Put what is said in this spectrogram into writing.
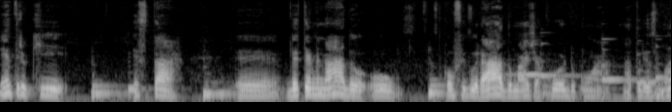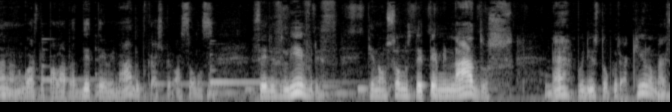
entre o que está é, determinado ou configurado mais de acordo com a natureza humana, não gosto da palavra determinado, porque acho que nós somos seres livres, que não somos determinados, né, por isto ou por aquilo, mas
